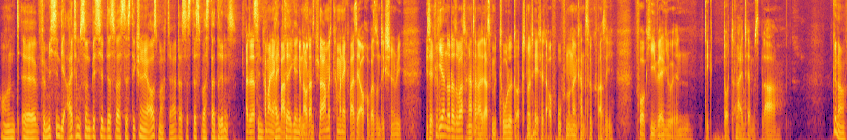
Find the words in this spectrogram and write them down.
Und äh, für mich sind die Items so ein bisschen das, was das Dictionary ausmacht. Ja, das ist das, was da drin ist. Also das, das kann man ja quasi, genau, das, damit kann man ja quasi auch über so ein Dictionary iterieren genau. oder sowas. Dann kannst du halt als Methode .notated aufrufen und dann kannst du quasi for Key Value in dict.items genau. bla. Genau.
